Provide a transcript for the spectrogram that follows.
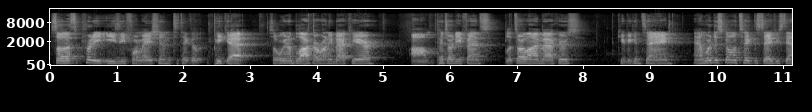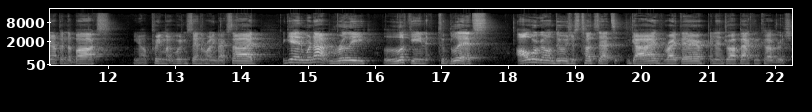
So that's a pretty easy formation to take a peek at. So we're gonna block our running back here, um, pinch our defense, blitz our linebackers, QB contain, and we're just gonna take the safety stand up in the box you know, pretty much we're going to stay on the running back side. Again, we're not really looking to blitz. All we're going to do is just touch that guy right there and then drop back in coverage.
